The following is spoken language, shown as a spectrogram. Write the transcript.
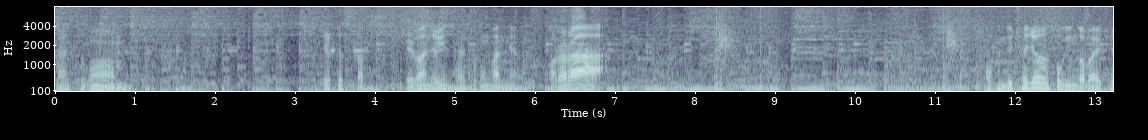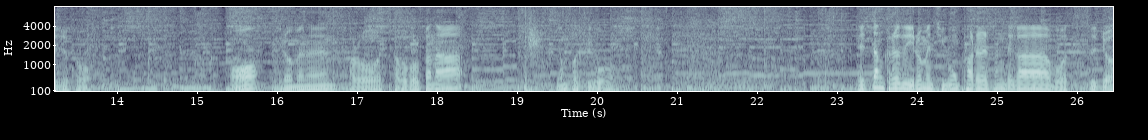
달투검 실크스캅 일반적인 달투검 같네요 얼어라 어 근데 최저속인가봐요 최저속 어? 이러면은 바로 잡아볼까나? 이건 버티고 일단 그래도 이러면 진공파를 상대가 못 쓰죠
